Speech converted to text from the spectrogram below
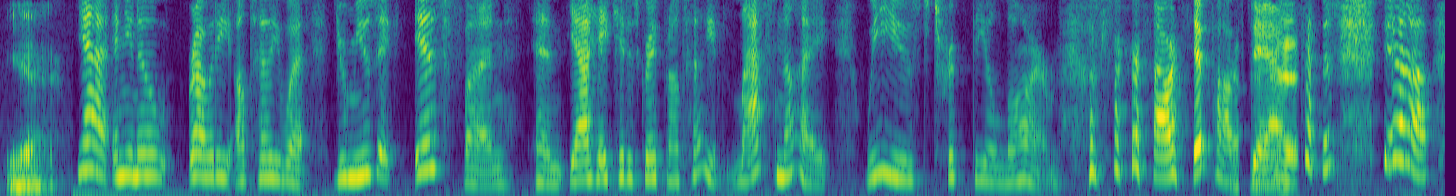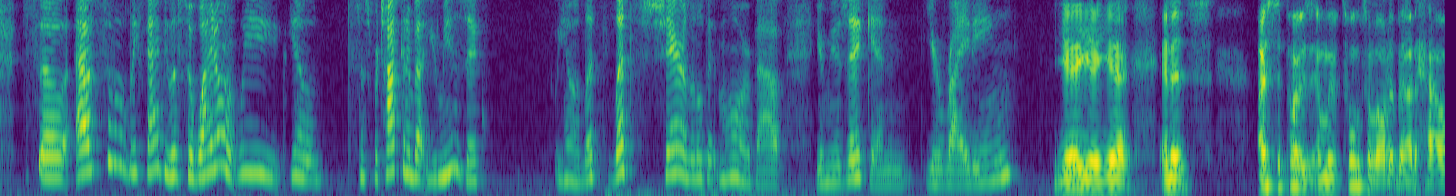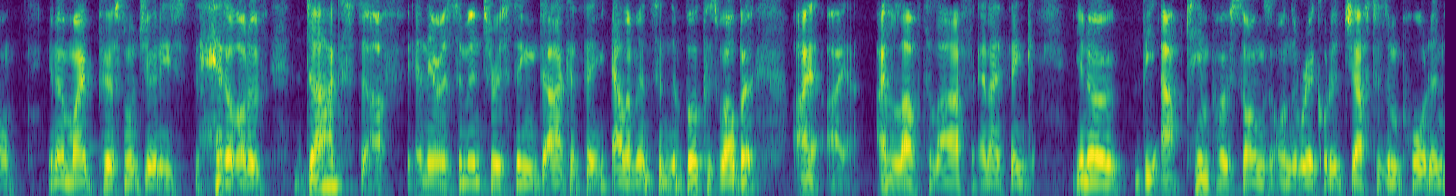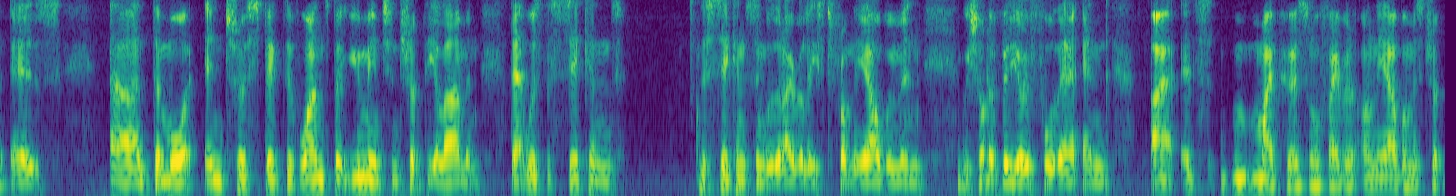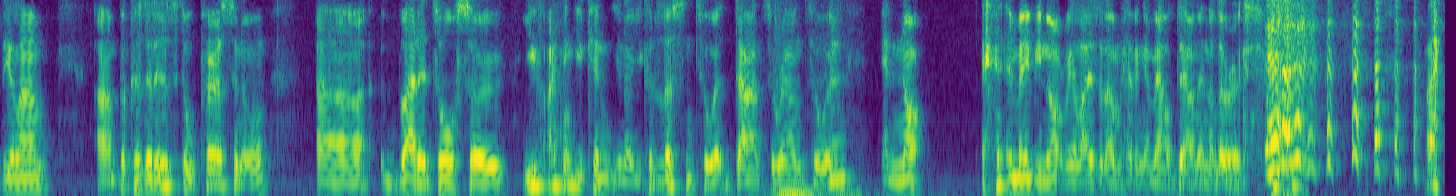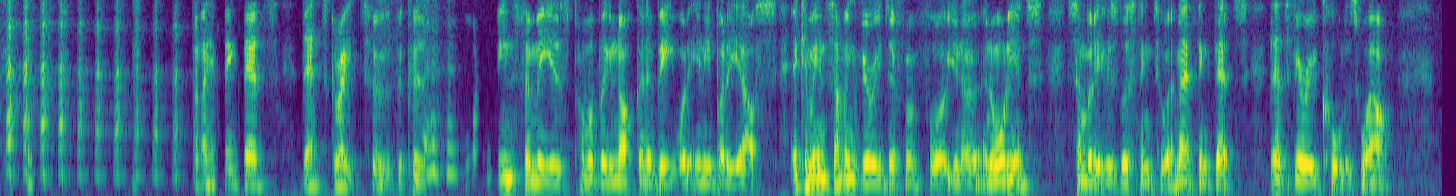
Yeah. Yeah, and you know, Rowdy, I'll tell you what, your music is fun and yeah, Hey Kid is great, but I'll tell you, last night we used Trip the Alarm for our hip hop dance. Yeah. So absolutely fabulous. So why don't we, you know, since we're talking about your music, you know, let let's share a little bit more about your music and your writing. Yeah, yeah, yeah. And it's I suppose, and we've talked a lot about how you know my personal journeys had a lot of dark stuff, and there are some interesting darker thing elements in the book as well. But I I, I love to laugh, and I think you know the up tempo songs on the record are just as important as uh, the more introspective ones. But you mentioned "Trip the Alarm," and that was the second the second single that I released from the album, and we shot a video for that. And I, it's my personal favorite on the album is Trip the Alarm um, because it is still personal, uh, but it's also you. I think you can you know you could listen to it, dance around to it, mm-hmm. and not and maybe not realize that I'm having a meltdown in the lyrics. but I think that's that's great too because what it means for me is probably not going to be what anybody else. It can mean something very different for you know an audience, somebody who's listening to it, and I think that's that's very cool as well.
